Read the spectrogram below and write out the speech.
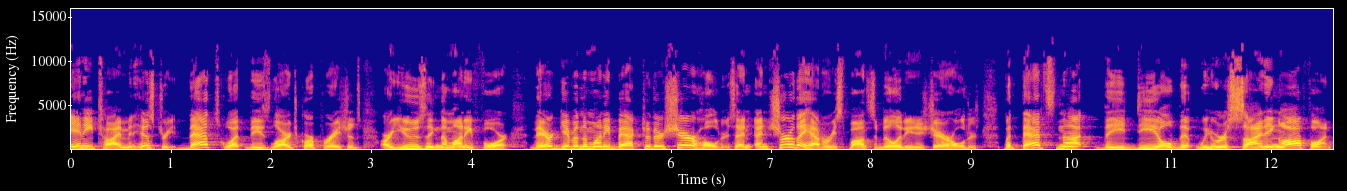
any time in history. That's what these large corporations are using the money for. They're giving the money back to their shareholders. And, and sure, they have a responsibility to shareholders, but that's not the deal that we were signing off on.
